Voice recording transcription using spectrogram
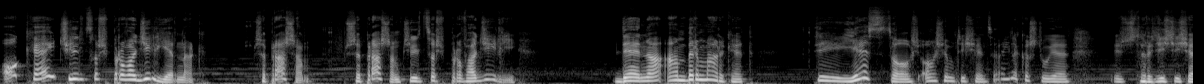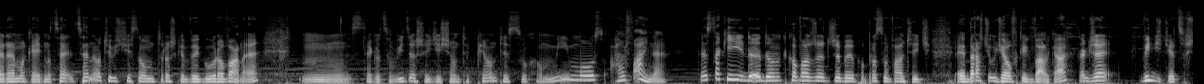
okej, czyli coś wprowadzili jednak. Przepraszam, przepraszam, czyli coś wprowadzili. Dena Amber Market. Ty, jest coś, 8 tysięcy. A ile kosztuje 47? Okej, no ce- ceny oczywiście są troszkę wygórowane. Mm, z tego co widzę, 65, Suchomimus, ale fajne. To jest taki do- dodatkowa rzecz, żeby po prostu walczyć, e, brać udział w tych walkach. Także widzicie, coś,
